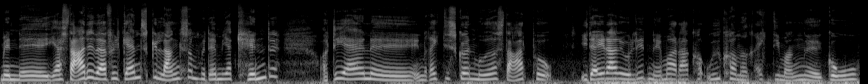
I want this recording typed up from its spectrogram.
Men øh, jeg startede i hvert fald ganske langsomt med dem, jeg kendte. Og det er en, øh, en rigtig skøn måde at starte på. I dag der er det jo lidt nemmere, der er udkommet rigtig mange øh, gode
